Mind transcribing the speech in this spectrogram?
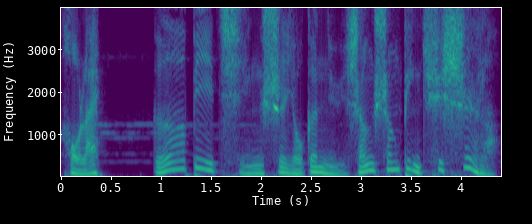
后来，隔壁寝室有个女生生病去世了，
